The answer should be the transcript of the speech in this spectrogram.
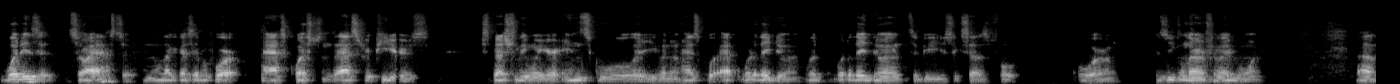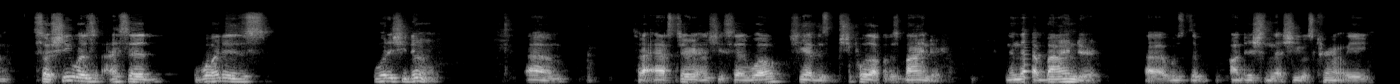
What is it? So I asked her, you know, like I said before, ask questions, ask your peers, especially when you're in school or even in high school. What are they doing? What what are they doing to be successful? Or because you can learn from everyone. Um, so she was. I said, what is what is she doing? Um, so I asked her, and she said, well, she had this. She pulled out this binder, and that binder uh, was the audition that she was currently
